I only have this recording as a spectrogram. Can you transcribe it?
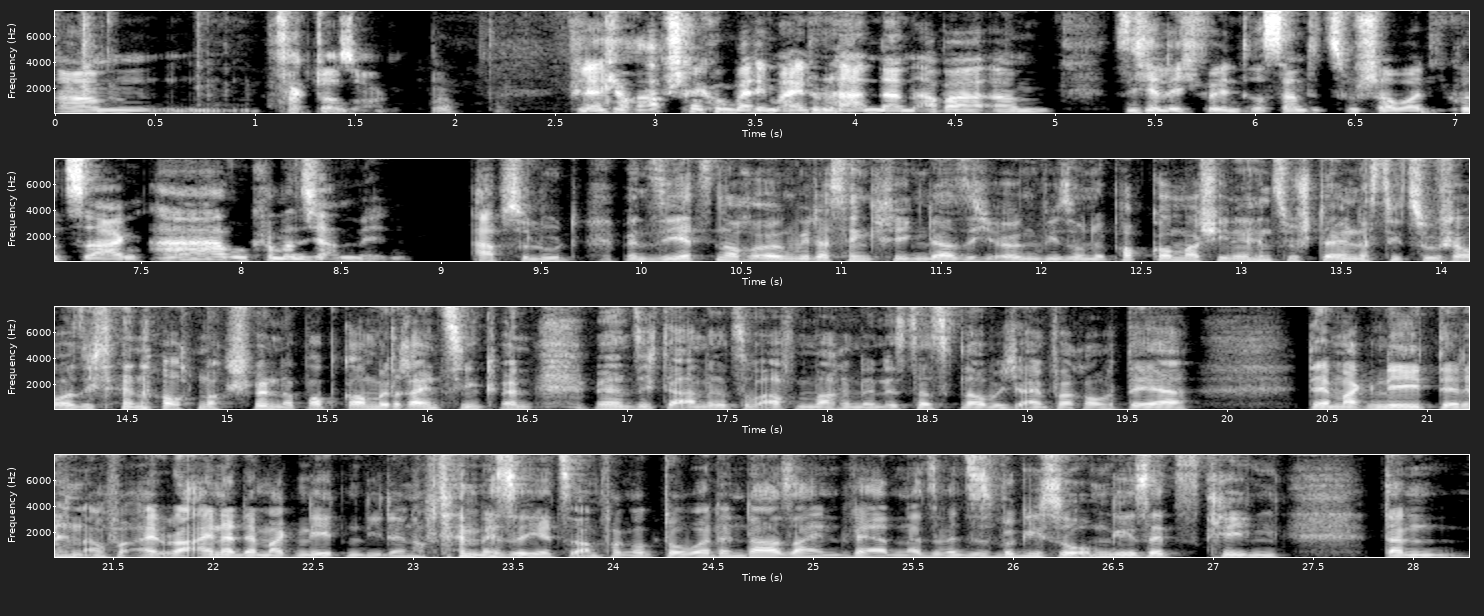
Ähm, Faktor sorgen. Ne? Vielleicht auch Abschreckung bei dem einen oder anderen, aber ähm, sicherlich für interessante Zuschauer, die kurz sagen, ah, wo kann man sich anmelden? Absolut. Wenn sie jetzt noch irgendwie das hinkriegen, da sich irgendwie so eine Popcornmaschine hinzustellen, dass die Zuschauer sich dann auch noch schön da Popcorn mit reinziehen können, während sich der andere zum Affen machen, dann ist das, glaube ich, einfach auch der, der Magnet, der dann auf, oder einer der Magneten, die dann auf der Messe jetzt Anfang Oktober dann da sein werden. Also wenn sie es wirklich so umgesetzt kriegen, dann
